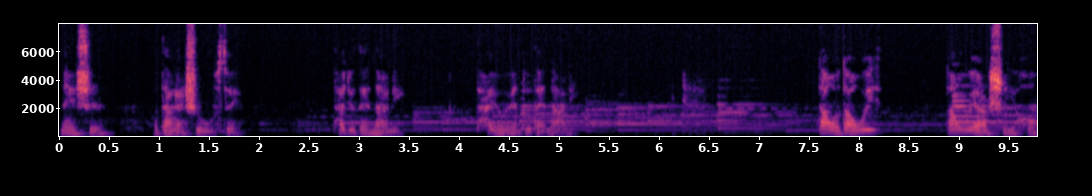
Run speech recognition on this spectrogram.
那时我大概十五岁，他就在那里，他永远都在那里。当我到威当威尔士以后，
